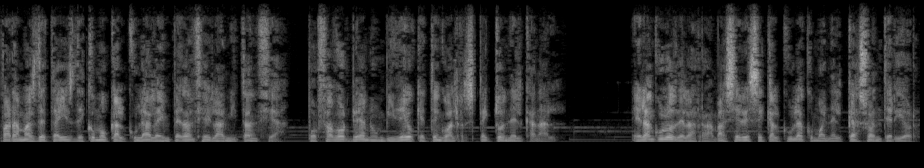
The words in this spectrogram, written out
para más detalles de cómo calcular la impedancia y la admitancia, por favor vean un video que tengo al respecto en el canal. El ángulo de la rama serie se calcula como en el caso anterior,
